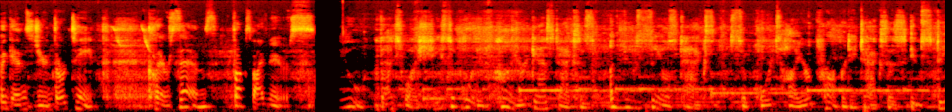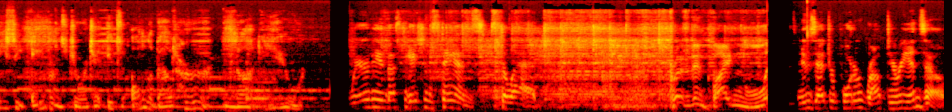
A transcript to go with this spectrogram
begins June 13th. Claire Simms, Fox 5 News. That's why she supported higher gas taxes. A new sales tax supports higher property taxes. In Stacey Abrams, Georgia, it's all about her, not you. Where the investigation stands, still ahead. President Biden. News Edge reporter Rob DiRienzo.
